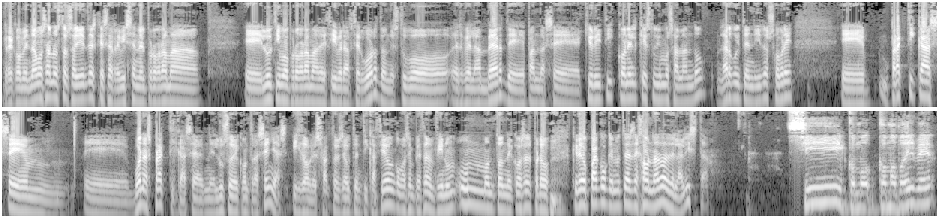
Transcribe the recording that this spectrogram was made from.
recomendamos a nuestros oyentes que se revisen el programa eh, el último programa de Cyber After Work, donde estuvo Hervé Lambert de Panda Security, con el que estuvimos hablando largo y tendido sobre eh, prácticas, eh, eh, buenas prácticas en el uso de contraseñas y dobles factores de autenticación, como se empezó, en fin, un, un montón de cosas, pero creo, Paco, que no te has dejado nada de la lista. Sí, como, como podéis ver,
